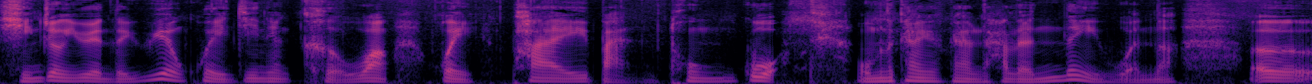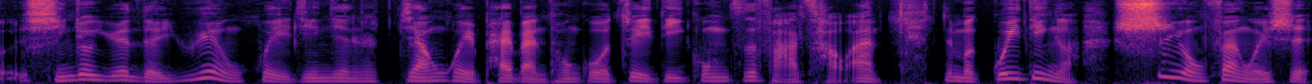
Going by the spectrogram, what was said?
行政院的院会今天可望会拍板通过，我们来看一看它的内文呢、呃，行政院的院会今天将会拍板通过最低工资法草案。那么规定啊，适用范围是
